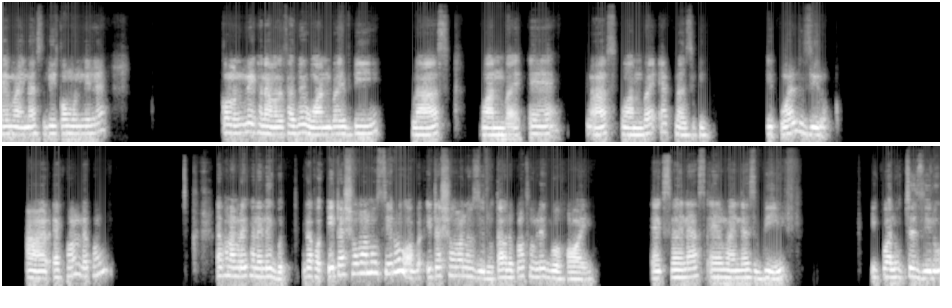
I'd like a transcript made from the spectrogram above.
A minus B common নিলে কমন নিলে এখানে আমাদের থাকবে one by B plus one by A plus one by A plus B equal zero আর এখন দেখুন, এখন আমরা এখানে লিখব, দেখো এটা সমানও জিরো আবার এটা সমানও জিরো তাহলে প্রথম লিখব হয় X minus A minus B equal হচ্ছে জিরো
